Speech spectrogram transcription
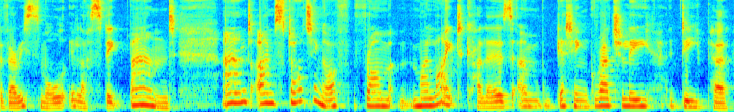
a, very small elastic band. And I'm starting off from my light colours and getting gradually deeper.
